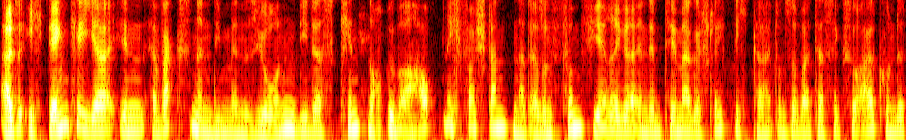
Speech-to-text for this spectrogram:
Also ich denke ja in Erwachsenendimensionen, die das Kind noch überhaupt nicht verstanden hat. Also ein Fünfjähriger in dem Thema Geschlechtlichkeit und so weiter, Sexualkunde,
